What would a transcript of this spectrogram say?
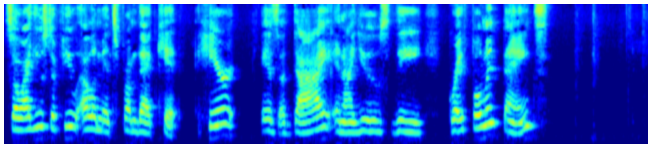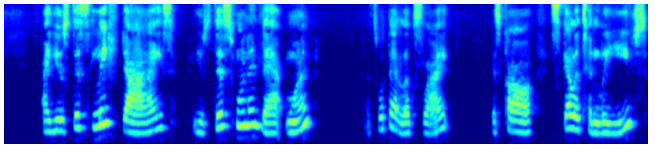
so I used a few elements from that kit. Here is a die, and I used the Grateful and Thanks. I used this leaf dies. Use this one and that one. That's what that looks like. It's called Skeleton Leaves.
